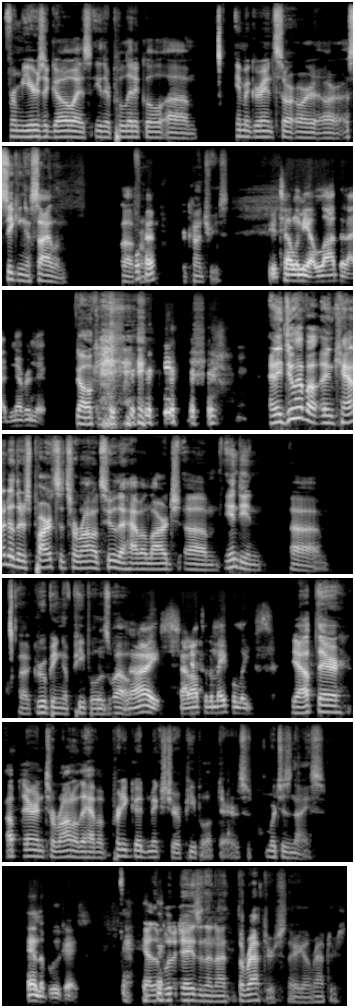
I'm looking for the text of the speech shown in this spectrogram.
from years ago as either political um, immigrants or, or, or seeking asylum uh, from Okay. other countries. You're telling me a lot that I never knew. Oh, okay. and they do have a in Canada. There's parts of Toronto too that have a large um, Indian uh, uh, grouping of people as well. nice. Shout out to the Maple Leafs. Yeah, up there, up there in Toronto, they have a pretty good mixture of people up there, which- is nice. And the Blue Jays. Yeah, the Blue Jays and then uh, the Raptors. There you go, Raptors.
